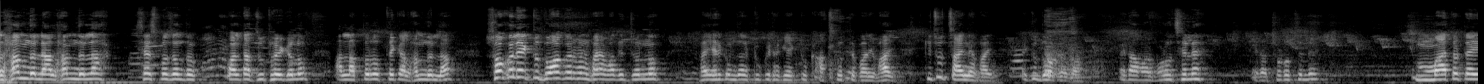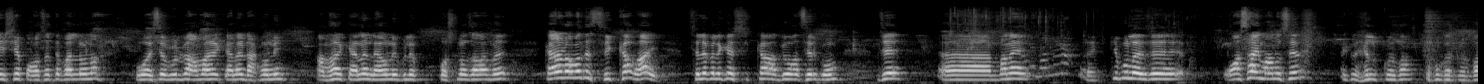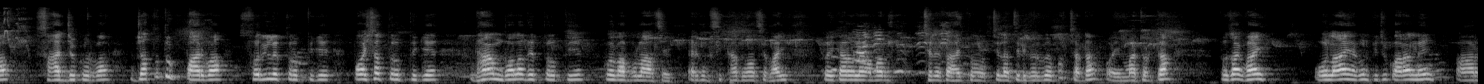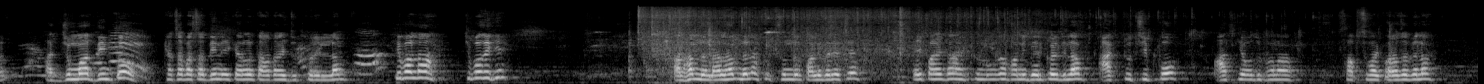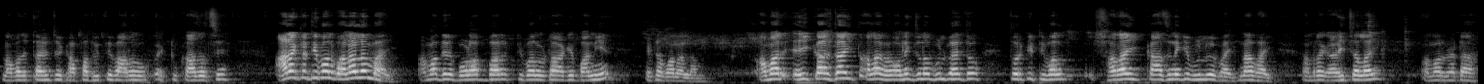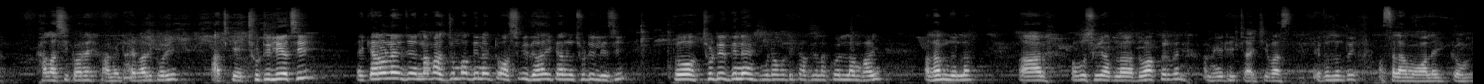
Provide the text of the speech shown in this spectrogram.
আলহামদুলিল্লাহ আলহামদুলিল্লাহ। শেষ পর্যন্ত কলটা জুত হয়ে গেল। আল্লাহ তরফ থেকে আলহামদুলিল্লাহ। সকলে একটু দোয়া করবেন ভাই আমাদের জন্য। ভাই, এরকম যেন টুকিটাকি একটু কাজ করতে পারি, ভাই, কিছু চাই না ভাই, একটু দোয়া করবা। এটা আমার বড় ছেলে, এটা ছোট ছেলে। মাত্রটা এসে পৌঁছাতে পারল না। ও এসে বলবে, আমাকে কেন ডাকনি? আমাকে কেন লেওনি? বলে প্রশ্ন জানাবে। কারণ আমাদের শিক্ষা ভাই, ছেলেপেলেকে শিক্ষা দেওয়া সেরকম যে মানে কি বলে যে, অসহায় মানুষের একটু হেল্প করবা, উপকার করবা, সাহায্য করবা, যতটুকু পারবা শরীরের তরফ থেকে, পয়সার তরফ থেকে, ধান, দলাদের তরফ থেকে করবা বলা আছে। এরকম শিক্ষা দেওয়া আছে ভাই। তো এই কারণে আমার ছেলেটা হয়তো চিলাচিলি করবে, বাচ্চাটা, ওই মাথরটা তো যাক ভাই ও নাই, এখন কিছু করার নেই। আর আর জুম্মার দিন তো খেঁচা বাচ্চার দিন, এই কারণে তাড়াতাড়ি জুত করে নিলাম। কি বললা? চিপো দেখি। আলহামদুলিল্লাহ আলহামদুলিল্লাহ, খুব সুন্দর পানি বেরিয়েছে। এই পানিটা একটু নোংরা পানি বের করে দিলাম, একটু চিপবো। আজকে অযুখানা সাফ সাফাই করা যাবে না। আমাদের টাইম হচ্ছে গাপা ধুইতে হবে আরও একটু কাজ আছে। আর একটা টিপাল বানালাম ভাই। আমাদের বড় আব্বার টিপাল ওটা আগে বানিয়ে এটা বানালাম। আমার এই কাজটাই তালা অনেকজন বলবে হয়তো তোর কি টিবাল সারাই কাজ নাকি ভুলবে ভাই? না ভাই, আমরা গাড়ি চালাই, আমার বেটা খালাসি করে, আমি ড্রাইভারি করি। আজকে ছুটি নিয়েছি, এই কারণে যে নামাজ জুম্মার দিনে একটু অসুবিধা হয়, এই কারণে ছুটি নিয়েছি। তো ছুটির দিনে মোটামুটি কাজগুলো করলাম ভাই, আলহামদুলিল্লাহ। আর অবশ্যই আপনারা দোয়া করবেন, আমি এটাই চাইছি, বাস, এ পর্যন্তই। আসসালামু আলাইকুম।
